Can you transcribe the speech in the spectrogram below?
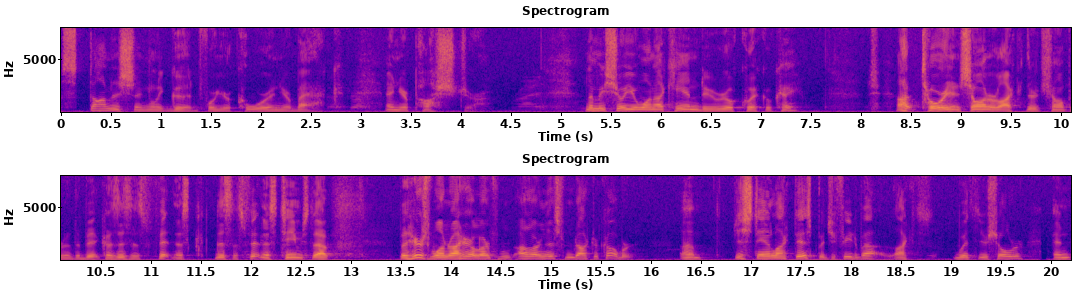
astonishingly good for your core and your back right. and your posture. Right. Let me show you one I can do real quick, okay? Uh, Tori and Sean are like they're chomping at the bit because this is fitness. This is fitness team stuff. But here's one right here. I learned from I learned this from Dr. Colbert. Um, just stand like this, put your feet about like with your shoulder, and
